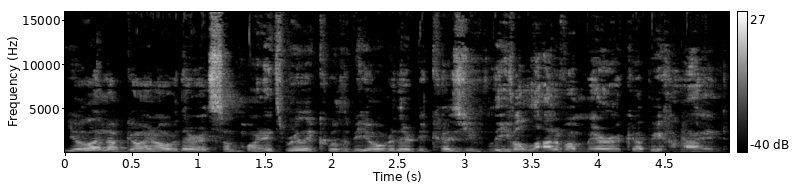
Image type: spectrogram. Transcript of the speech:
you'll end up going over there at some point. It's really cool to be over there because you leave a lot of America behind.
